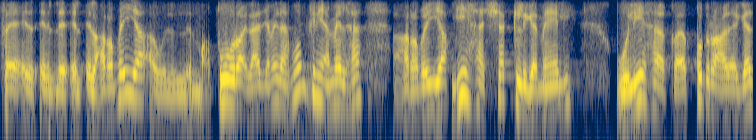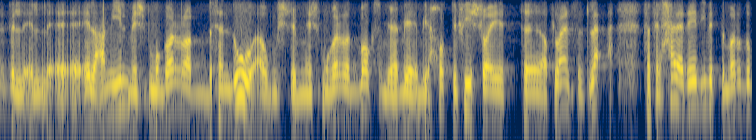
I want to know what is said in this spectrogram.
فالعربية أو المقطورة اللي عايز يعملها ممكن يعملها عربية ليها شكل جمالي وليها قدرة على جذب العميل مش مجرد صندوق أو مش مش مجرد box بيحط فيه شوية appliances لأ. ففي الحالة دي دي برضه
